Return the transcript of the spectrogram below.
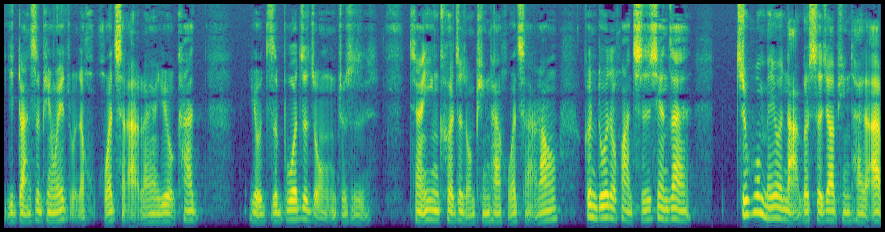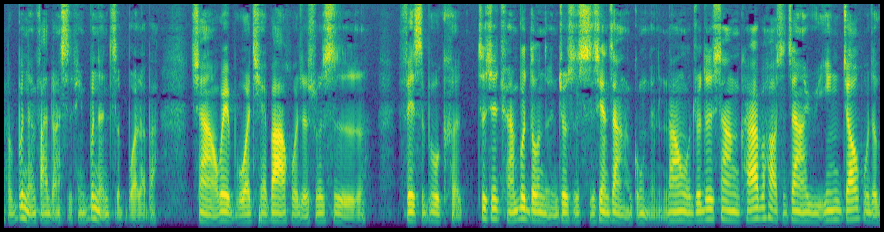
以短视频为主的火起来了，也有开有直播这种，就是像映客这种平台火起来。然后更多的话，其实现在几乎没有哪个社交平台的 app 不能发短视频、不能直播了吧？像微博、贴吧或者说是 Facebook 这些，全部都能就是实现这样的功能。然后我觉得像 Clubhouse 这样语音交互的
